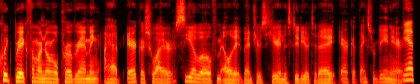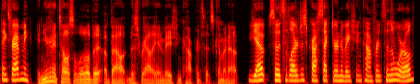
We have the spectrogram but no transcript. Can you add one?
quick break from our normal programming. I have Erica Schweier, COO from Elevate Ventures, here in the studio today. Erica, thanks for being here. Yeah, thanks for having me. And you're going to tell us a little bit about this Rally Innovation Conference that's coming up. Yep. So it's the largest cross sector innovation conference in the world.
